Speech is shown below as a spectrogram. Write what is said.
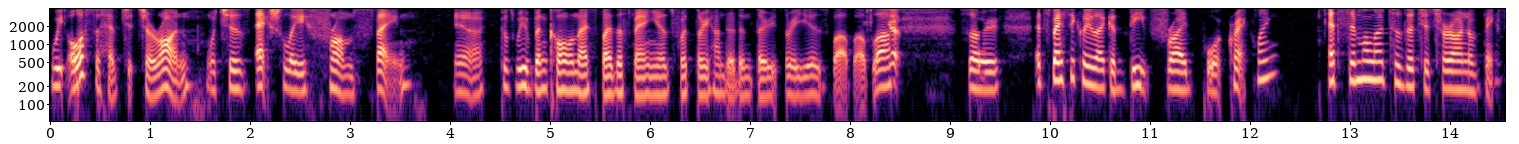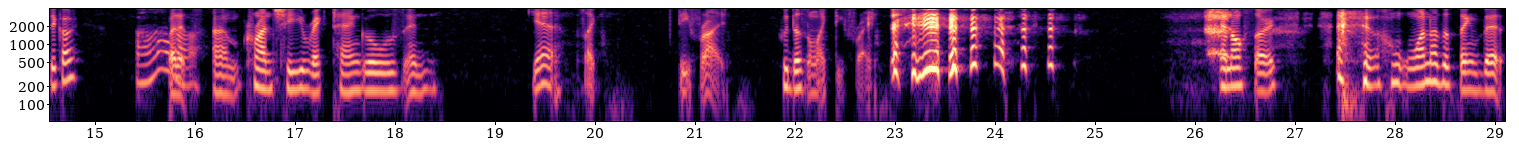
we also have chicharron, which is actually from Spain. Yeah, because we've been colonized by the Spaniards for 333 years, blah, blah, blah. Yep. So it's basically like a deep fried pork crackling. It's similar to the chicharron of Mexico, ah. but it's um, crunchy rectangles and yeah, it's like deep fried. Who doesn't like deep fried? And also, one other thing that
